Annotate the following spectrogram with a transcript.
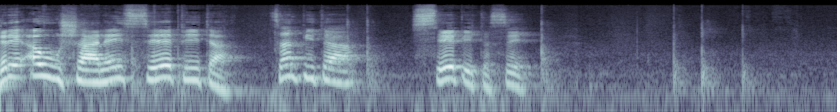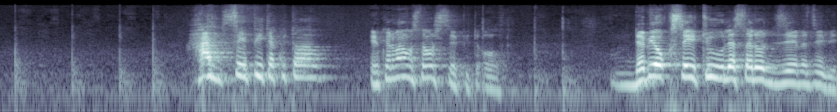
دەرێ ئەو شانەی سێ پیتە چەند پیتە؟ سێ پێتە سێ هەر سێ پیتە کوتاو ئێکەرمامەستەوەش سێ پیتە ئۆڵ دەبێ و قسەی تو لە سەرۆ جێ بەجێبی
